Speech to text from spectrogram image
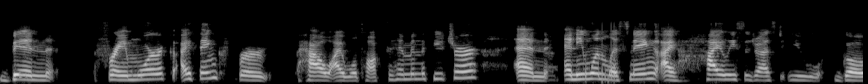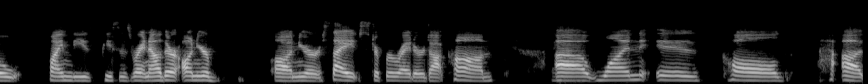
been framework, I think, for how I will talk to him in the future. And anyone listening, I highly suggest you go find these pieces right now. They're on your on your site, stripperwriter.com. Uh, one is called uh,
